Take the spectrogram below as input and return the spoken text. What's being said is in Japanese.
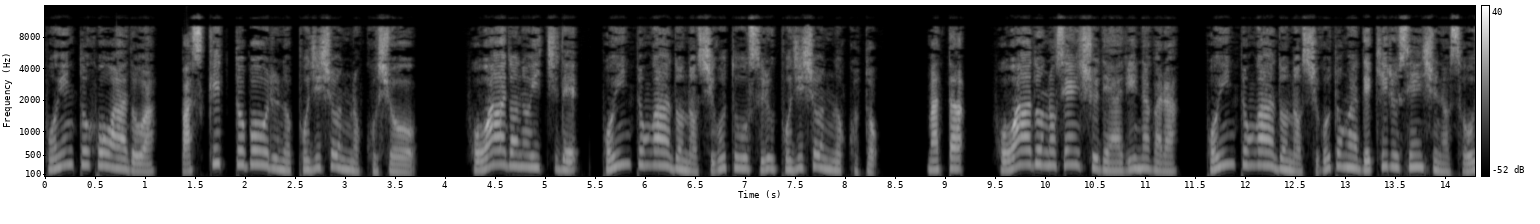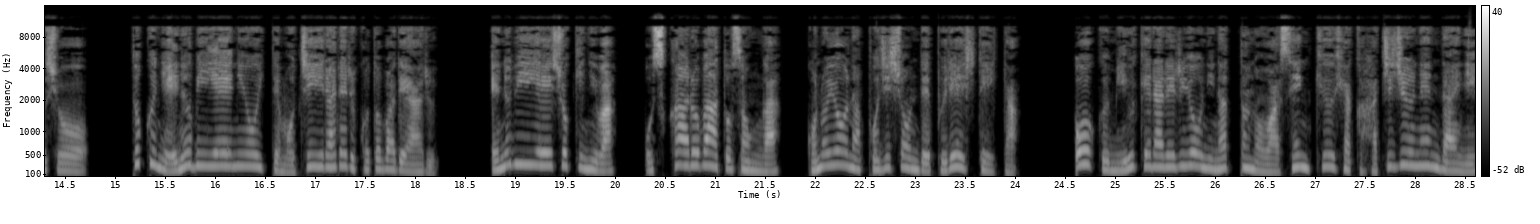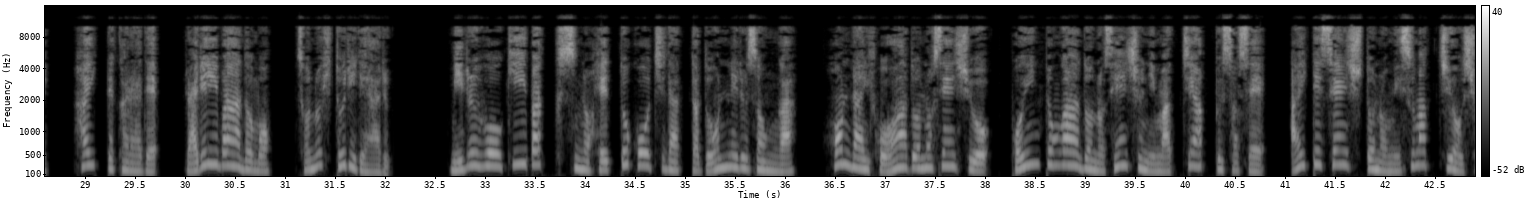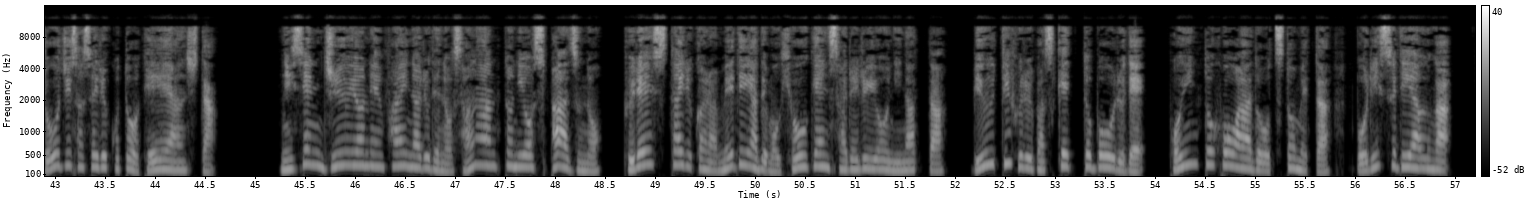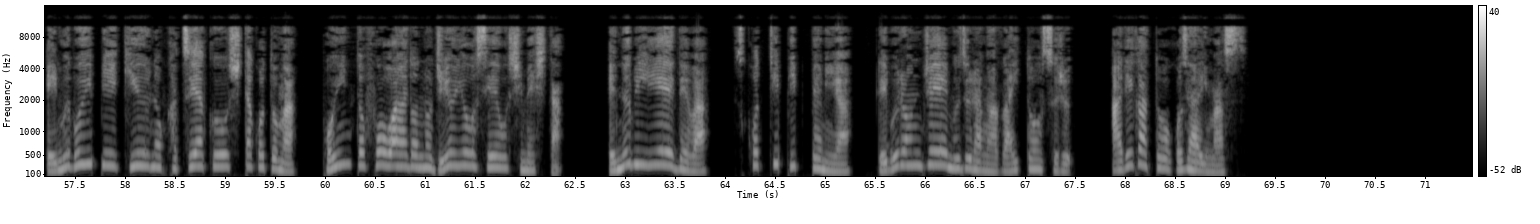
ポイントフォワードはバスケットボールのポジションの故障。フォワードの位置でポイントガードの仕事をするポジションのこと。また、フォワードの選手でありながら、ポイントガードの仕事ができる選手の総称。特に NBA において用いられる言葉である。NBA 初期には、オスカー・ロバートソンが、このようなポジションでプレーしていた。多く見受けられるようになったのは1980年代に入ってからで、ラリー・バードもその一人である。ミルウォーキーバックスのヘッドコーチだったドンネルソンが、本来フォワードの選手をポイントガードの選手にマッチアップさせ、相手選手とのミスマッチを生じさせることを提案した。2014年ファイナルでのサンアントニオスパーズのプレースタイルからメディアでも表現されるようになったビューティフルバスケットボールでポイントフォワードを務めたボリス・ディアウが MVP 級の活躍をしたことがポイントフォワードの重要性を示した。NBA ではスコッティ・ピッペンやレブロン・ジェームズらが該当する。ありがとうございます。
